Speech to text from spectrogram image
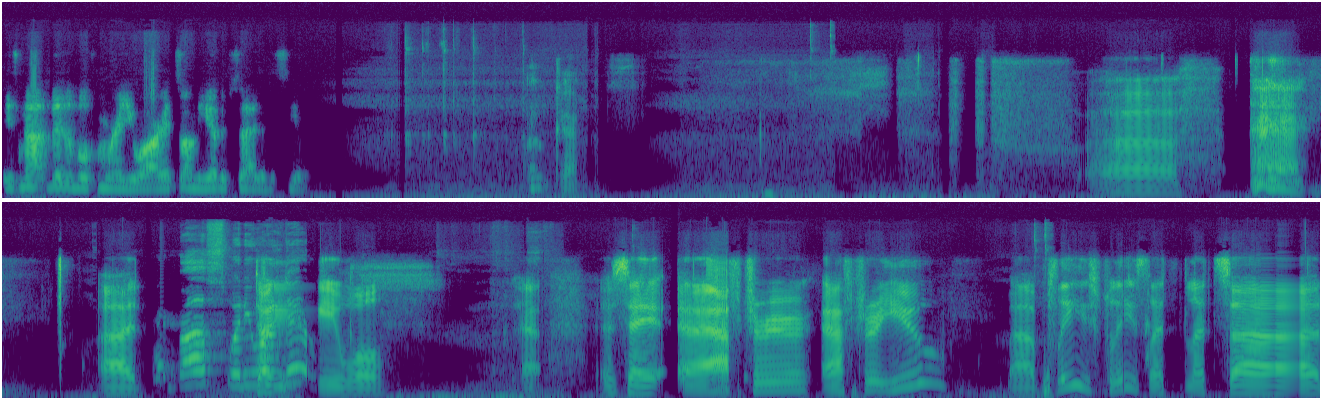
is not visible from where you are. It's on the other side of the ceiling. Okay. Uh, uh, Boss, what do you want to do? Dougie will uh, say after after you. Uh, please, please let let's uh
